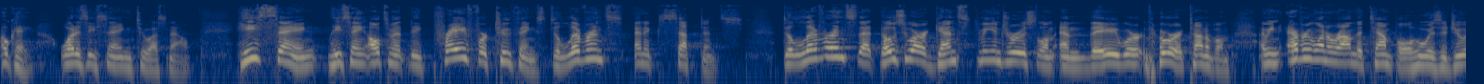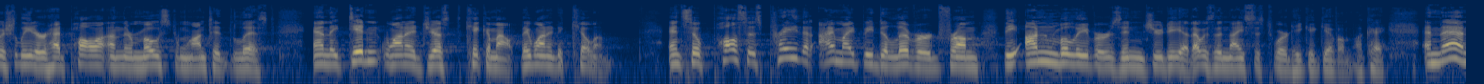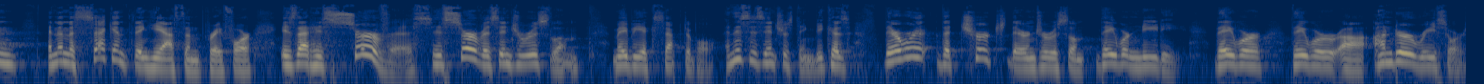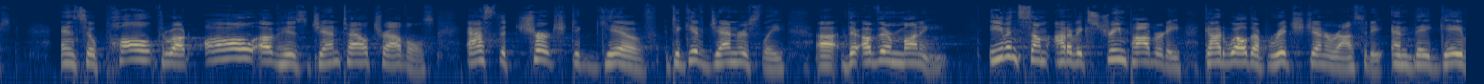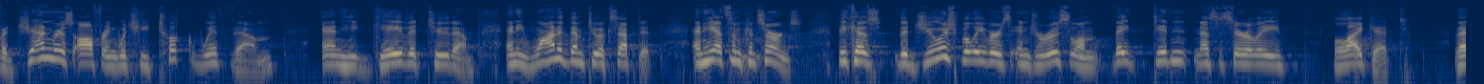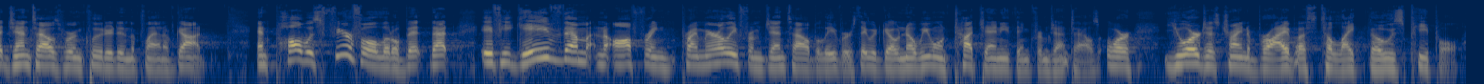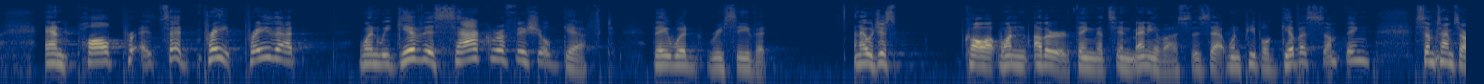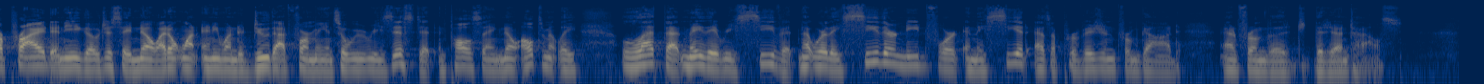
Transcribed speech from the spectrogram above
Okay, what is he saying to us now? He's saying, he's saying ultimately, pray for two things deliverance and acceptance. Deliverance that those who are against me in Jerusalem, and they were, there were a ton of them. I mean, everyone around the temple who was a Jewish leader had Paul on their most wanted list and they didn't want to just kick him out. They wanted to kill him. And so Paul says, pray that I might be delivered from the unbelievers in Judea. That was the nicest word he could give them. Okay. And then, and then the second thing he asked them to pray for is that his service, his service in Jerusalem may be acceptable. And this is interesting because there were the church there in Jerusalem, they were needy. They were, they were uh, under resourced. And so Paul, throughout all of his Gentile travels, asked the church to give, to give generously uh, their, of their money. Even some out of extreme poverty, God welled up rich generosity, and they gave a generous offering, which he took with them, and he gave it to them. And he wanted them to accept it. And he had some concerns because the Jewish believers in Jerusalem, they didn't necessarily like it that Gentiles were included in the plan of God. And Paul was fearful a little bit that if he gave them an offering primarily from Gentile believers, they would go, No, we won't touch anything from Gentiles. Or you're just trying to bribe us to like those people. And Paul pr- said, Pray, pray that when we give this sacrificial gift, they would receive it. And I would just call out one other thing that's in many of us is that when people give us something, sometimes our pride and ego just say, No, I don't want anyone to do that for me. And so we resist it. And Paul's saying, No, ultimately, let that, may they receive it, that where they see their need for it and they see it as a provision from God and from the, the Gentiles.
